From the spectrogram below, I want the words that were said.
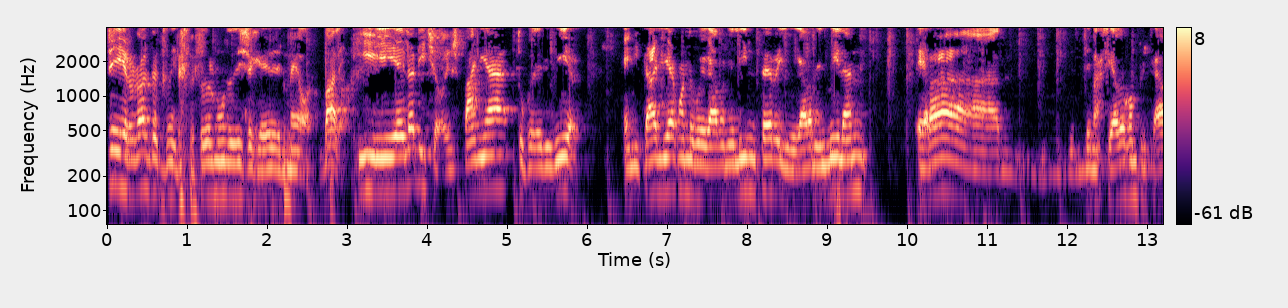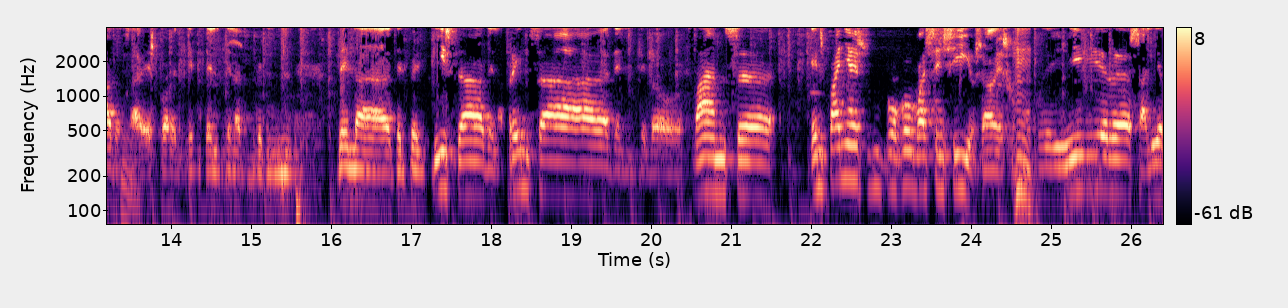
Sí, Ronaldo es bueno. Todo el mundo dice que es el mejor. Vale. Y él ha dicho, en España tú puedes vivir. En Italia, cuando jugaban el Inter y jugaban el Milan, era mm, demasiado complicado, ¿sabes? Por el del, de la- del, de la- del periodista, de la prensa, del- de los fans. En España es un poco más sencillo, ¿sabes? Como puede vivir, eh, salir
